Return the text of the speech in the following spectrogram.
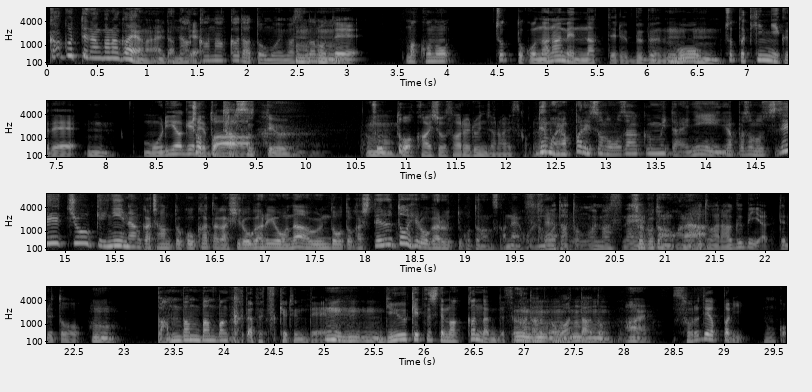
格ってなかなかやない？だって。なかなかだと思います。うんうん。なので、まあ、このちょっとこう斜めになってる部分をうんうん。ちょっと筋肉でうん、盛り上げれば、ちょっと足すっていう、うんちょっとは解消されるんじゃないですかね。でもやっぱりその小沢君みたいにやっぱその成長期になんかちゃんとこう肩が広がるような運動とかしてると広がるってことなんですかねこれねそうだと思いますね。そういうことなのかなあとはラグビーやってるとうんバンバンバンバン肩ぶつけるんで、うんうんうん流血して真っ赤になるんですよ肩が終わった後、うんうんうんうんはいそれでやっぱりなんか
